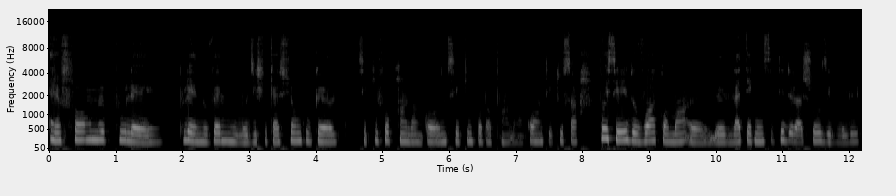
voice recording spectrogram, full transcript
informe pour les, pour les nouvelles modifications Google ce qu'il faut prendre en compte, ce qu'il ne faut pas prendre en compte et tout ça, pour essayer de voir comment euh, la technicité de la chose évolue,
